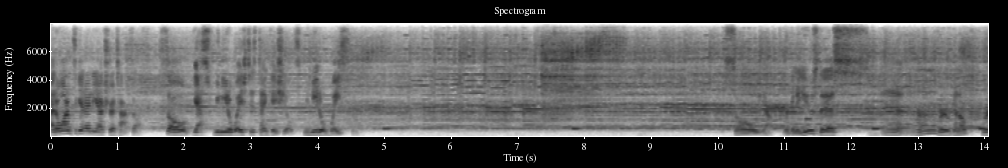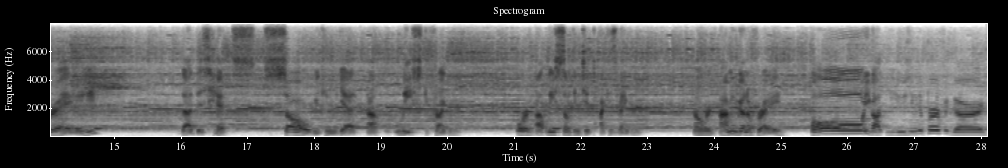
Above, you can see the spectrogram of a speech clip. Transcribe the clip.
I don't want him to get any extra attacks off. So, yes, we need to waste his 10k shields. We need to waste them. So, yeah, we're to use this, and we're to pray that this hits, so we can get at least Fragment, or at least something to attack his Vanguard. And we're, I'm to pray. Oh, you got using the perfect guard.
